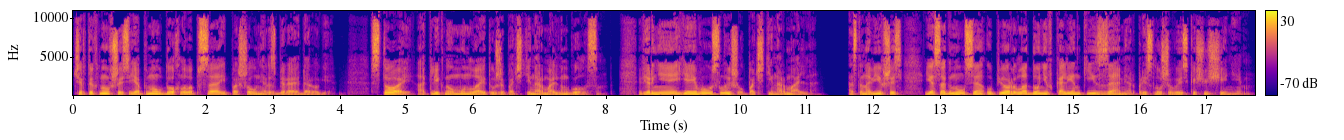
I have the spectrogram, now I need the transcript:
Чертыхнувшись, я пнул дохлого пса и пошел, не разбирая дороги. «Стой!» — окликнул Мунлайт уже почти нормальным голосом. Вернее, я его услышал почти нормально. Остановившись, я согнулся, упер ладони в коленки и замер, прислушиваясь к ощущениям.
